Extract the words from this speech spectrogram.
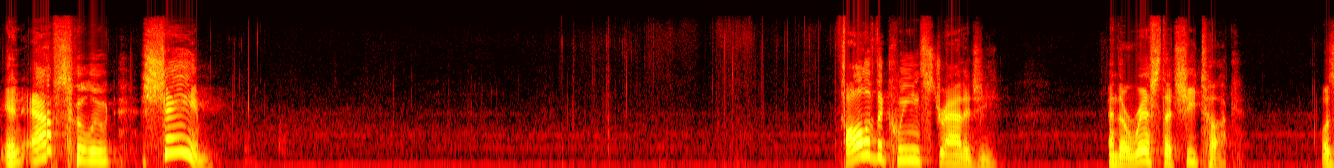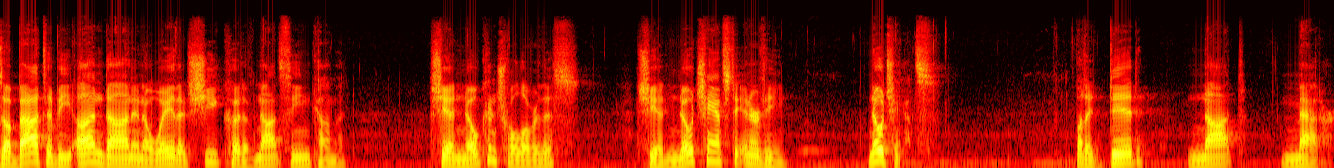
in absolute shame. All of the queen's strategy and the risk that she took was about to be undone in a way that she could have not seen coming. She had no control over this. She had no chance to intervene. No chance. But it did not matter.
